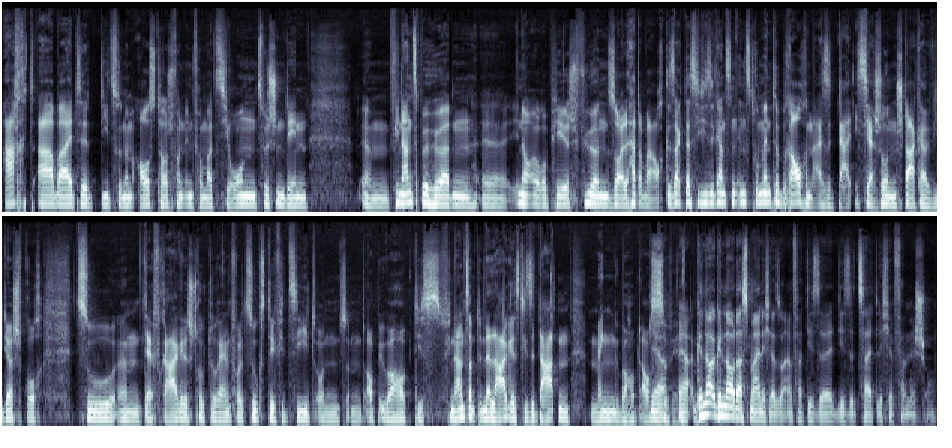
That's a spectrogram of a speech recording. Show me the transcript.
8 arbeitet, die zu einem Austausch von Informationen zwischen den ähm, Finanzbehörden äh, innereuropäisch führen soll, hat aber auch gesagt, dass sie diese ganzen Instrumente brauchen. Also da ist ja schon ein starker Widerspruch zu ähm, der Frage des strukturellen Vollzugsdefizits und, und ob überhaupt das Finanzamt in der Lage ist, diese Datenmengen überhaupt auszuwerten. Ja, ja, genau, genau das meine ich. Also einfach diese, diese zeitliche Vermischung.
